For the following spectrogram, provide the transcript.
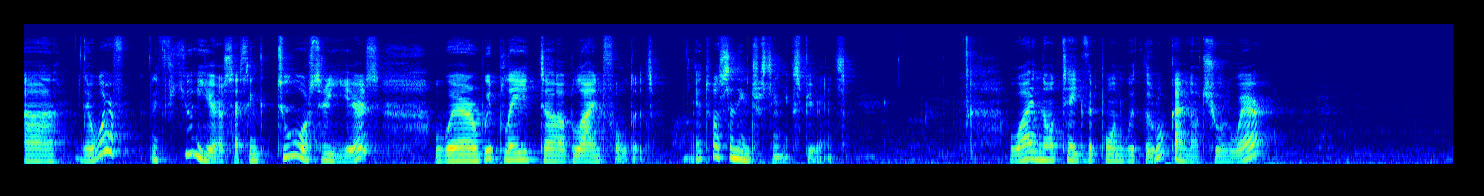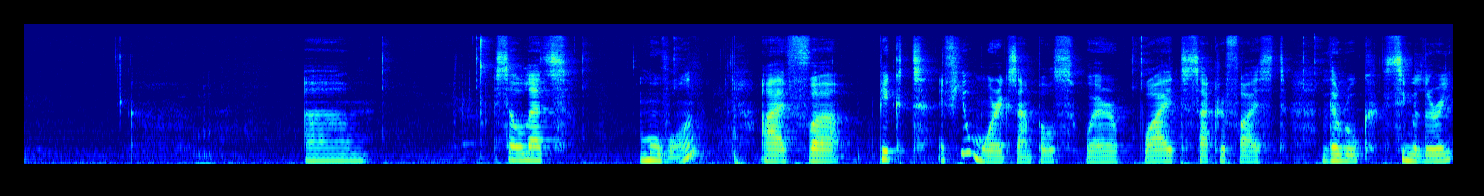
uh, there were a few years, I think two or three years, where we played uh, blindfolded. It was an interesting experience. Why not take the pawn with the rook? I'm not sure where. Um, so let's move on. I've uh, picked a few more examples where white sacrificed the rook similarly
